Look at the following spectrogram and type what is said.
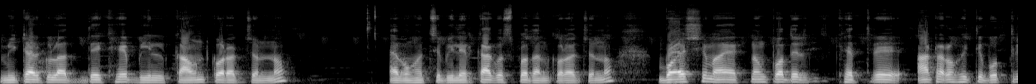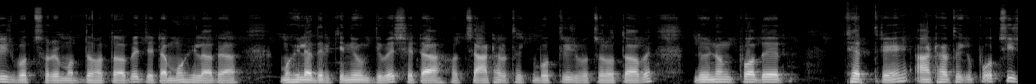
মিটারগুলো দেখে বিল কাউন্ট করার জন্য এবং হচ্ছে বিলের কাগজ প্রদান করার জন্য বয়সসীমা এক নং পদের ক্ষেত্রে আঠারো হইতে বত্রিশ বছরের মধ্যে হতে হবে, যেটা মহিলারা, মহিলাদেরকে নিয়োগ দিবে, সেটা হচ্ছে আঠারো থেকে বত্রিশ বছর হতে হবে। দুই নং পদের ক্ষেত্রে আঠারো থেকে পঁচিশ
